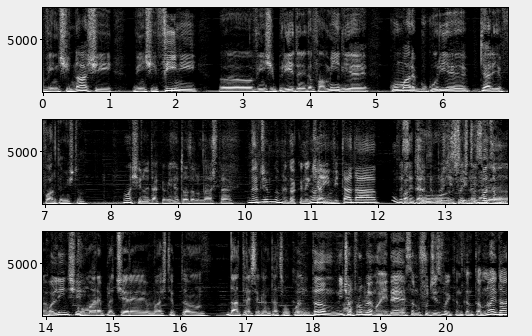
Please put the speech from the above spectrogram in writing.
vin și nașii, vin și finii, uh, vin și prietenii de familie, cu mare bucurie, chiar e foarte mișto. Mă, și noi dacă vine toată lumea asta... Mergem, domnule, dacă ne Nu cheamă. ne-ai invitat, dar trebuie să contează. încercăm Cu- prăjituri să știți, din astea. învățăm un colin și- Cu mare plăcere vă așteptăm, dar trebuie să cântați un colin. Cântăm, nicio Asta problemă. Ideea e să nu fugiți voi când cântăm noi, dar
